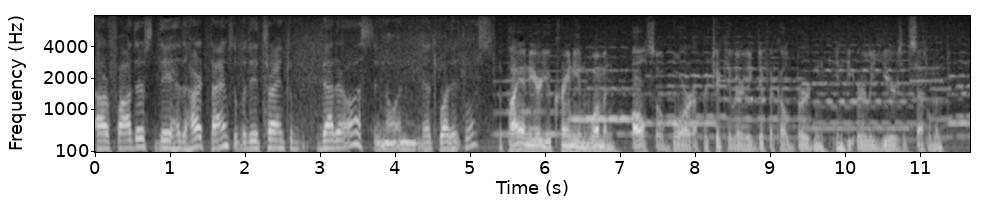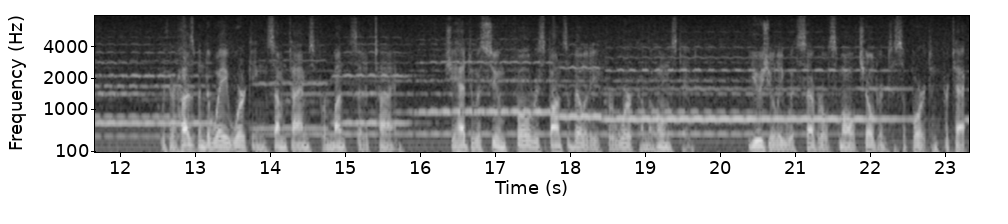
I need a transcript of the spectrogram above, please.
Our fathers, they had hard times, but they're trying to better us, you know, and that's what it was. The pioneer Ukrainian woman also bore a particularly difficult burden in the early years of settlement. With her husband away working, sometimes for months at a time, she had to assume full responsibility for work on the homestead, usually with several small children to support and protect.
